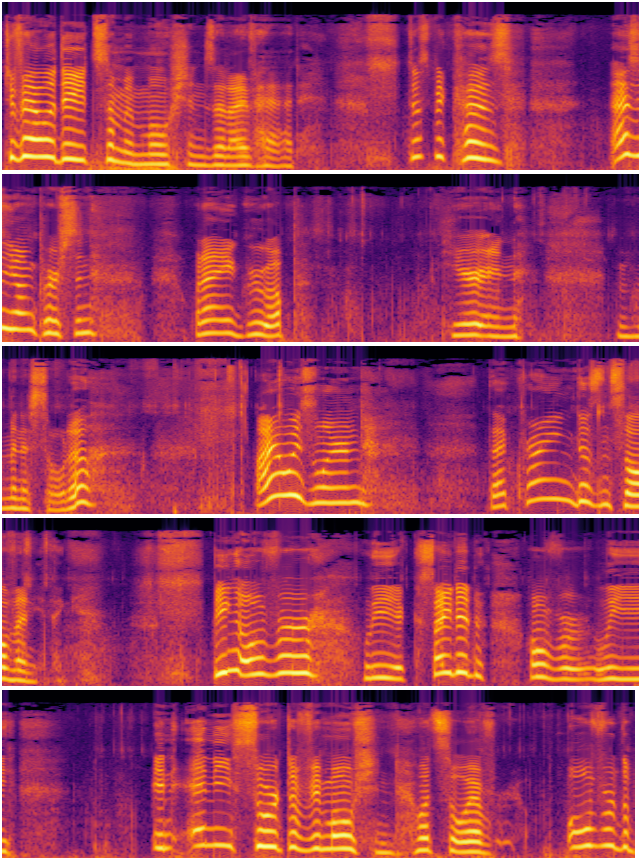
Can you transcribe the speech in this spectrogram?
to validate some emotions that I've had. Just because as a young person, when I grew up here in Minnesota, I always learned that crying doesn't solve anything. Being overly excited, overly in any sort of emotion whatsoever, over the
